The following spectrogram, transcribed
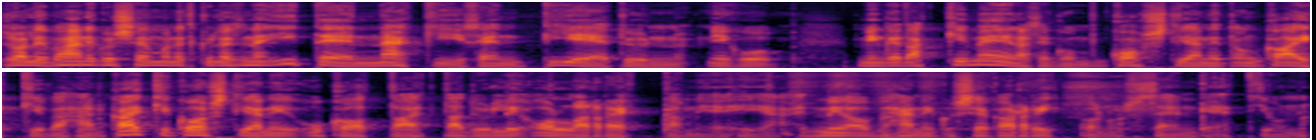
se oli vähän niin kuin semmoinen, että kyllä sinne itse näki sen tietyn, niin kuin, minkä takia meinasin, kun kostianit on kaikki vähän, kaikki kostiani ukottaa, että tyyli olla rekkamiehiä. Että minä on vähän niin kuin se, joka on rikkonut sen ketjun.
